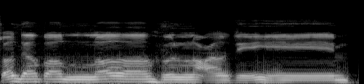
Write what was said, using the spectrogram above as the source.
صدق الله العظيم.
